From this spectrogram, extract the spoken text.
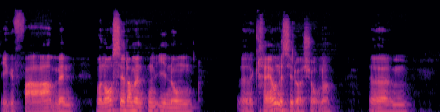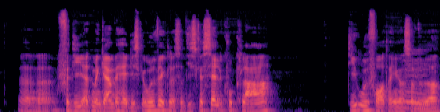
ikke fare, men hvornår sætter man dem i nogle øh, krævende situationer? Øhm, øh, fordi at man gerne vil have, at de skal udvikle sig, de skal selv kunne klare de udfordringer osv. Mm. videre.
